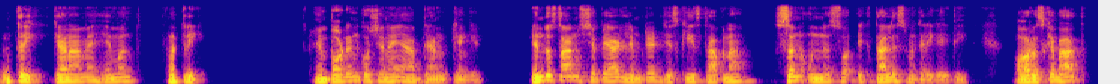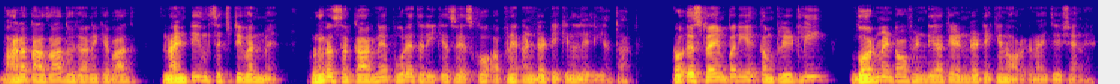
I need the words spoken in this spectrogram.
खत्री क्या नाम है? हेमंत खत्री इंपॉर्टेंट क्वेश्चन है, आप ध्यान रखेंगे। हिंदुस्तान शिपयार्ड लिमिटेड जिसकी स्थापना सन 1941 में करी गई थी, और उसके बाद भारत आज़ाद हो जाने के बाद 1961 में भारत सरकार ने पूरे तरीके से इसको अपने अंडरटेकिंग ले लिया था। तो इस टाइम पर यह कंप्लीटली गवर्नमेंट ऑफ़ इंडिया के अंडरटेकिंग ऑर्गेनाइजेशन है।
